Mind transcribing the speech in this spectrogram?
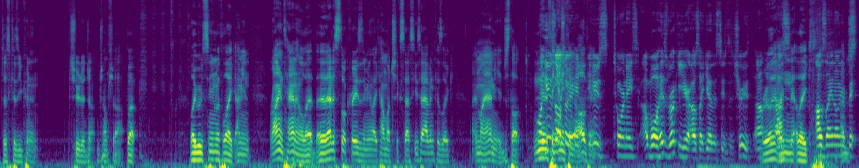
just because you couldn't shoot a jump, jump shot. But like we've seen with like I mean Ryan Tannehill, that that is still crazy to me. Like how much success he's having because like in Miami, I just thought Well, didn't he was think also anything in, of he was torn AC. uh, Well, his rookie year, I was like, "Yo, this dude's the truth." Uh, really, I I, was, ne- like I was laying on I your. just- Ba-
